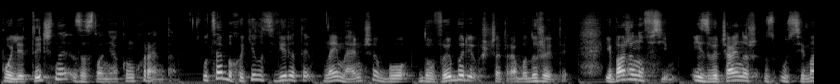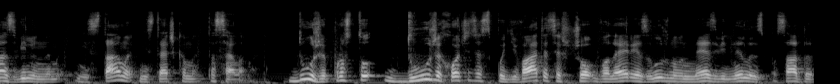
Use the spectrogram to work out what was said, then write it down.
політичне заслання конкурента. У це би хотілося вірити найменше, бо до виборів ще треба дожити. І бажано всім. І, звичайно ж, з усіма звільненими містами, містечками та селами. Дуже, просто дуже хочеться сподіватися, що Валерія Залужного не звільнили з посади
